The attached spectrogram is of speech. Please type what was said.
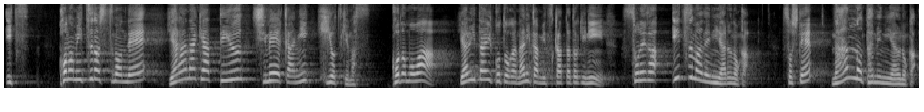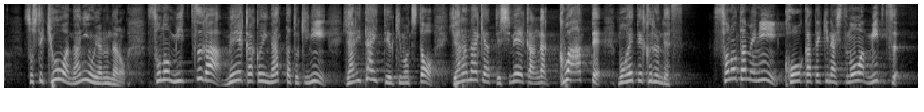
いつ。この3つの質問でやらなきゃっていう使命感に火をつけます。子供はやりたいことが何か見つかった時にそれがいつまでにやるのか。そして何のためにやるのか。そして今日は何をやるんだろう。その3つが明確になった時にやりたいっていう気持ちとやらなきゃって使命感がグワーって燃えてくるんです。そのために効果的な質問は3つ。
